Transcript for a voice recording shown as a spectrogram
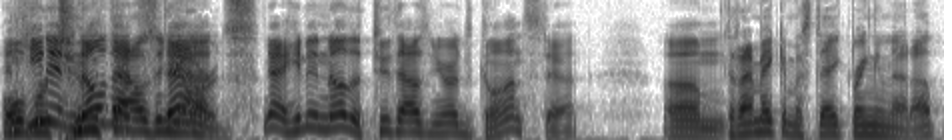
And he Over didn't know that 2,000 stat. yards. Yeah, he didn't know the 2,000 yards gone stat. Um, Did I make a mistake bringing that up?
